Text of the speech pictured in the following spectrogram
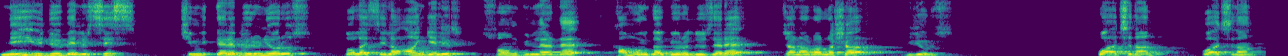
neyi üdüğü belirsiz kimliklere bürünüyoruz. Dolayısıyla an gelir son günlerde kamuoyunda görüldüğü üzere canavarlaşabiliyoruz. O açıdan o açıdan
